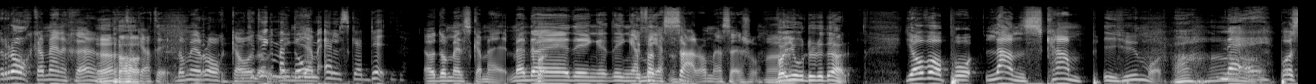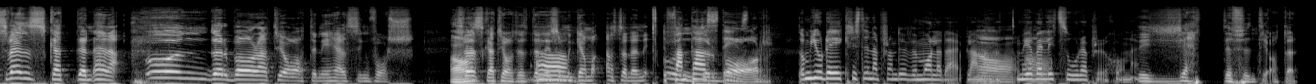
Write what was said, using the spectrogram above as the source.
raka människor. tycker jag att det- De är raka. Och Jag tänker mig att de älskar dig. Ja, de älskar mig. Men det är, det är inga, det är inga mesar om jag säger så. vad gjorde du där? Jag var på landskamp i humor. Aha. Nej. På svenska, den här underbara teatern i Helsingfors. Ja. Svenska teatern, den är Ja. som en gammal, alltså den är Fantastiskt. underbar. De gjorde Kristina från Duvemåla där bland Ja, annat. De är ja. väldigt stora produktioner. Det är jättefin teater.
